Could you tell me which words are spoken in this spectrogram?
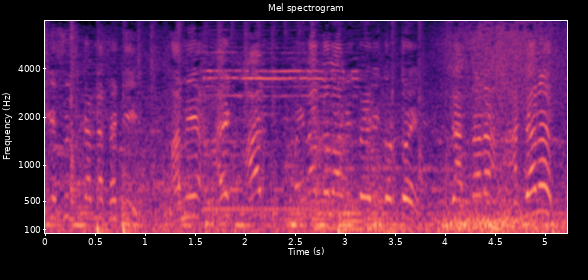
यशस्वी करण्यासाठी आम्ही एक आठ महिना झाला आम्ही तयारी करतोय. शासनानं अचानक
